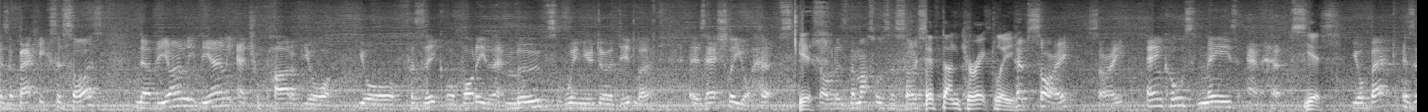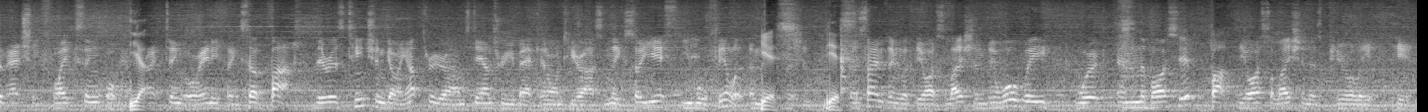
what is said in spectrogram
is a back exercise. Now the only the only actual part of your your physique or body that moves when you do a deadlift is actually your hips. Yes. So it is the muscles associated. If done correctly. Hips, sorry, sorry, ankles, knees, and hips. Yes. Your back isn't actually flexing or contracting or anything. So, but there is tension going up through your arms, down through your back, and onto your ass and legs. So yes, you will feel it in this Yes. position. Yes. So same thing with the isolation. There will be work in the bicep, but the isolation is purely here.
